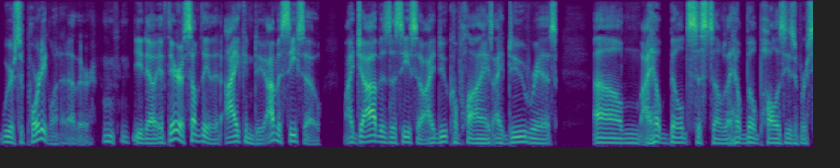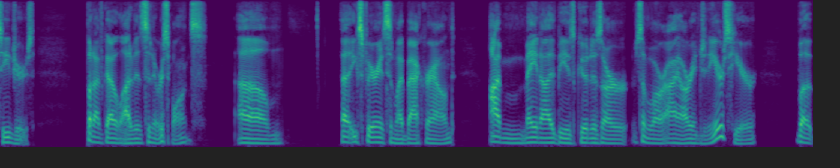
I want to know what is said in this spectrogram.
we're supporting one another. Mm-hmm. You know, if there is something that I can do, I'm a CISO. My job is a CISO. I do compliance. I do risk. Um, I help build systems. I help build policies and procedures. But I've got a lot of incident response. Um, uh, experience in my background. I may not be as good as our some of our IR engineers here, but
